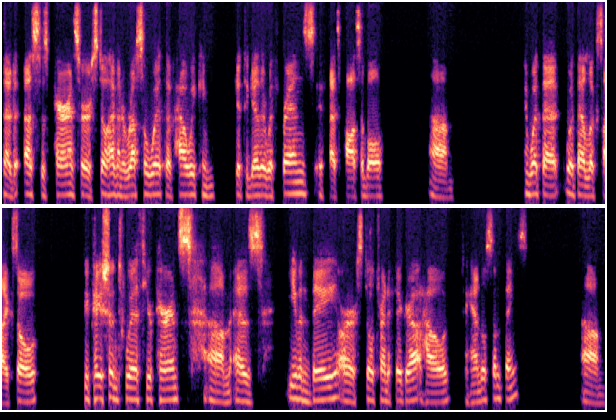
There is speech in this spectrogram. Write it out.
that us as parents are still having to wrestle with of how we can get together with friends if that's possible. Um, and what that what that looks like. So be patient with your parents um, as even they are still trying to figure out how to handle some things. Um,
